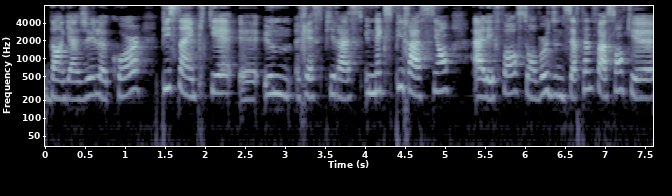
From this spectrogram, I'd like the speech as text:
d'engager le corps, puis ça impliquait une respiration, une expiration à l'effort, si on veut, d'une certaine façon que,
